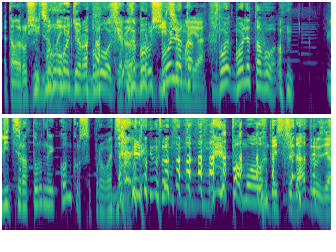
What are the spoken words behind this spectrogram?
это русица Блогера. моя. Блогера. Русица более, моя. то- бо- более того, литературные конкурсы проводил. По молодости, да, друзья,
